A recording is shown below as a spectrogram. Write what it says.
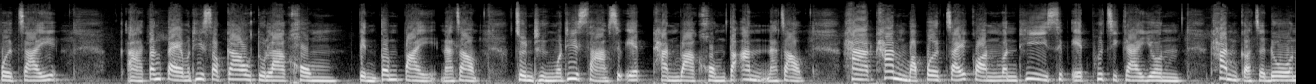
เปิดใจ ตั้งแต่วันที่ 29 ตุลาคมเป็นต้นไปนะเจ้า จนถึงวันที่ 31 ธันวาคมตะอั้นนะเจ้า หากท่านบ่เปิดใจก่อนวันที่ 11 พฤศจิกายน ท่านก็จะโดน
